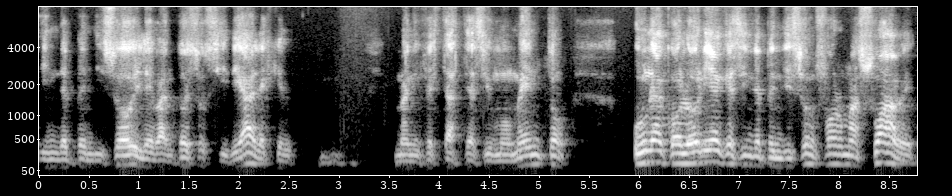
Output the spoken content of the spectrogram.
independizó y levantó esos ideales que manifestaste hace un momento, una colonia que se independizó en forma suave,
